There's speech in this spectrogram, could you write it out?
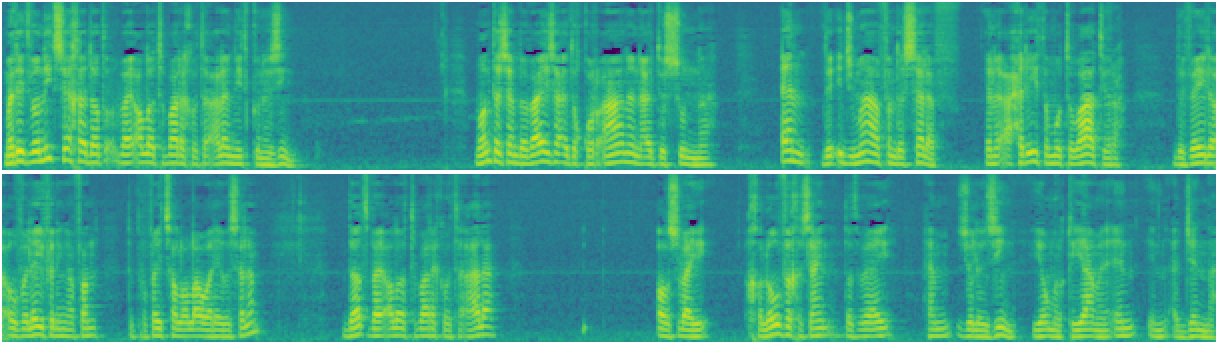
Maar dit wil niet zeggen dat wij Allah wa ta'ala niet kunnen zien. Want er zijn bewijzen uit de Koran en uit de Sunnah en de ijma van de Salaf en de ahadith mutawatira, de vele overleveringen van de profeet sallallahu alayhi wa sallam, dat wij Allah wa ta'ala, als wij gelovigen zijn, dat wij hem zullen zien, Yom al-Qiyamah en in al-Jannah.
